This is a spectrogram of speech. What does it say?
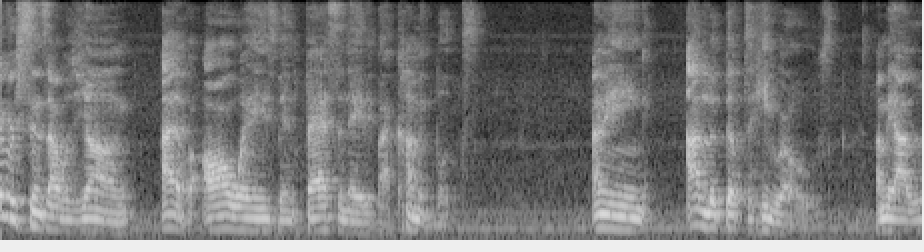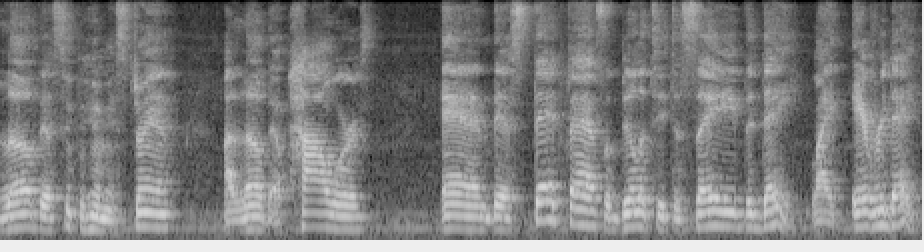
ever since I was young, I have always been fascinated by comic books. I mean, I looked up to heroes. I mean, I love their superhuman strength, I love their powers, and their steadfast ability to save the day, like every day.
